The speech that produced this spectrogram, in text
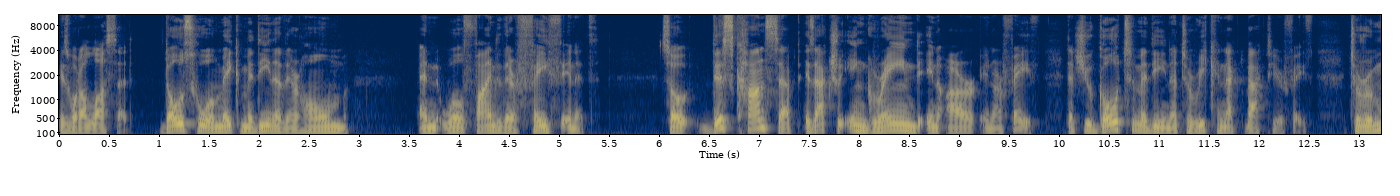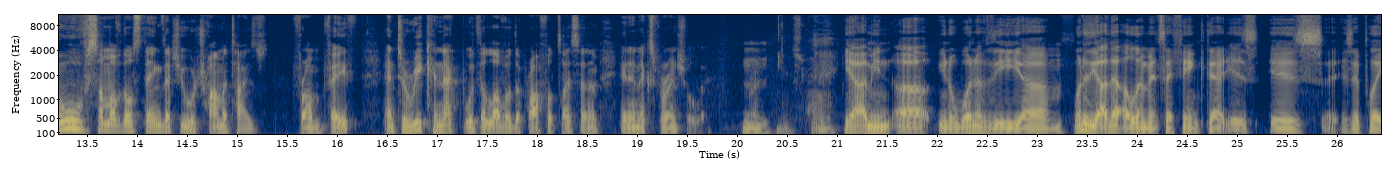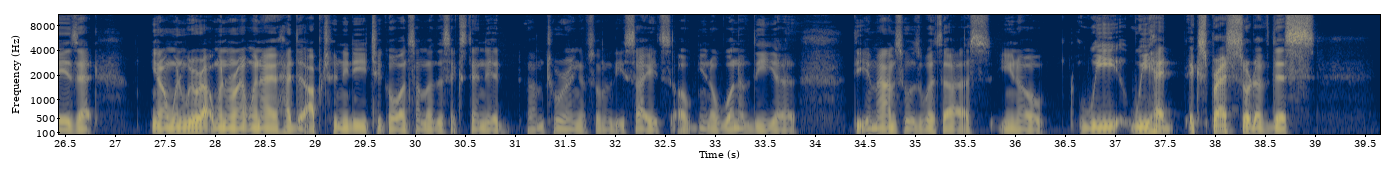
is what Allah said. Those who will make Medina their home and will find their faith in it. So this concept is actually ingrained in our in our faith that you go to Medina to reconnect back to your faith, to remove some of those things that you were traumatized from faith, and to reconnect with the love of the Prophet in an experiential way. SubhanAllah. Yeah, I mean, uh, you know, one of the um, one of the other elements I think that is is is at play is that you know when we were when we- when I had the opportunity to go on some of this extended um, touring of some of these sites, uh, you know, one of the uh, the imams who was with us, you know, we we had expressed sort of this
